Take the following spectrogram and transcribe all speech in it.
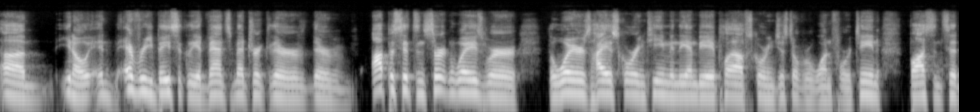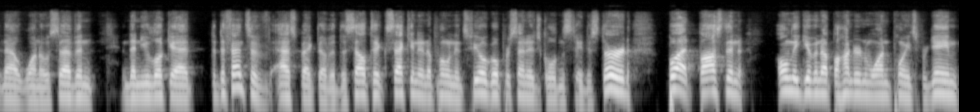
Um, you know, in every basically advanced metric, they're they're opposites in certain ways where the Warriors highest scoring team in the NBA playoff scoring just over 114, Boston sitting at 107. And then you look at the defensive aspect of it. The Celtics second in opponents field goal percentage, Golden State is third, but Boston only giving up 101 points per game.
